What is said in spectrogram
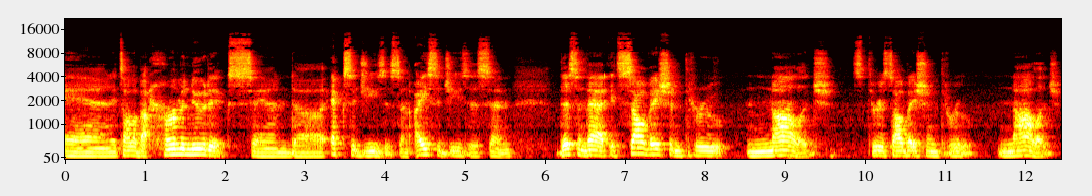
and it's all about hermeneutics and uh, exegesis and eisegesis and this and that. It's salvation through knowledge. It's through salvation through knowledge.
